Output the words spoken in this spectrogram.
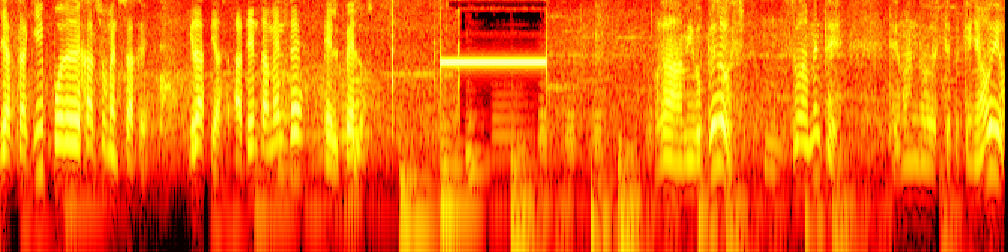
Y hasta aquí puede dejar su mensaje. Gracias. Atentamente, el pelos. Hola, amigo Pelos. Mm, Solamente te mando este pequeño audio,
